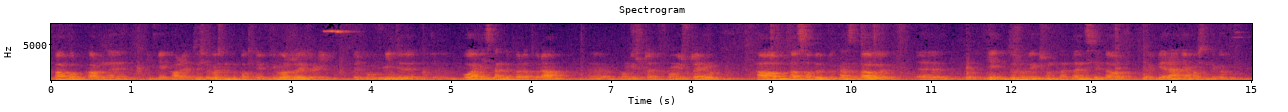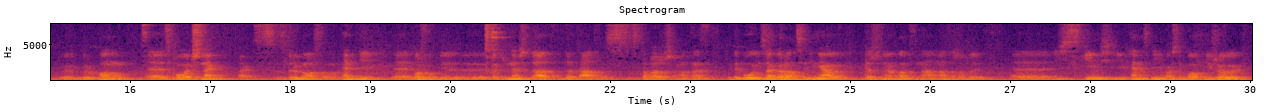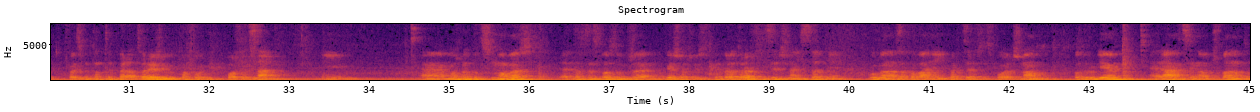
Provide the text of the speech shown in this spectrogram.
dwa popcorny i dwie kole. Tu się właśnie to potwierdziło, że jeżeli ktoś był, była niska temperatura e, w pomieszczeniu, to te osoby wykazywały E, dużo większą tendencję do wybierania właśnie tego e, gruponu społecznego, tak, z, drugą osobą. Chętniej poszłoby do kina czy do, do teatru z, z towarzyszem, natomiast kiedy było im za gorąco, nie miały widocznie ochoty na, na to, żeby iść z kimś i chętniej właśnie bo obniżyły powiedzmy tą temperaturę, jeżeli poszły, poszły sami. I można podsumować to w ten sposób, że po pierwsze oczywiście temperatura fizyczna istotnie wpływa na zachowanie i percepcję społeczną. Po drugie, reakcje na odczuwaną e,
